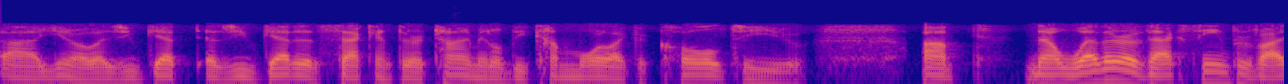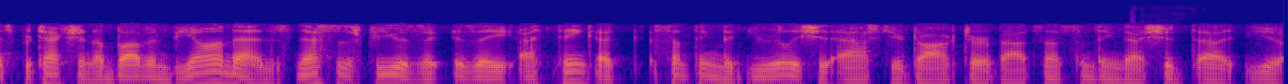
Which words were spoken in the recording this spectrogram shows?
uh, you know as you get as you get it a second, third time, it'll become more like a cold to you. Um, now, whether a vaccine provides protection above and beyond that is necessary for you is a, is a I think a, something that you really should ask your doctor about. It's not something that I should uh, you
